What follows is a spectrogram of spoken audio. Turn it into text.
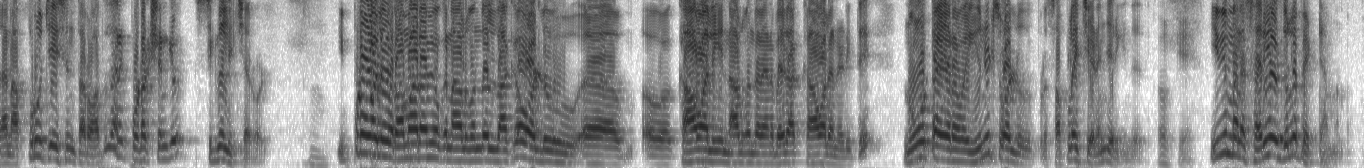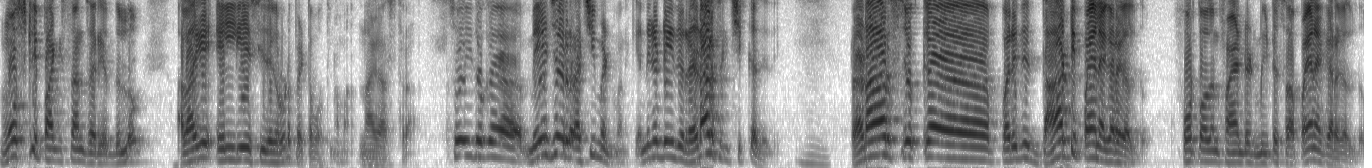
దాన్ని అప్రూవ్ చేసిన తర్వాత దానికి ప్రొడక్షన్కి సిగ్నల్ ఇచ్చారు వాళ్ళు. ఇప్పుడు వాళ్ళు రమారామి ఒక నాలుగు వందల దాకా వాళ్ళు కావాలి నాలుగు వందల ఎనభై దాకా కావాలని అడిగితే నూట ఇరవై యూనిట్స్ వాళ్ళు ఇప్పుడు సప్లై చేయడం జరిగింది అది. ఓకే. ఇవి మన సరిహద్దుల్లో పెట్టాం మనం. మోస్ట్లీ పాకిస్తాన్ సరిహద్దుల్లో అలాగే ఎల్ఏసి దగ్గర కూడా పెట్టబోతున్నాం మనం నాగాస్త్ర. సో ఇది ఒక మేజర్ అచీవ్మెంట్ మనకి. ఎందుకంటే ఇది రెడార్స్కి చిక్కదు ఇది రడార్స్ యొక్క పరిధి దాటి పైన ఎగరగలదు. Four thousand five hundred metres ఆ పైన ఎగరగలదు.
